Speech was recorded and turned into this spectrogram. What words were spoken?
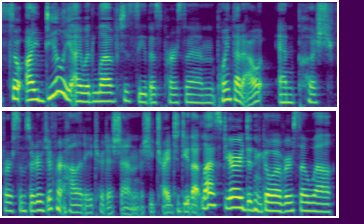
so ideally, I would love to see this person point that out and push for some sort of different holiday tradition. She tried to do that last year, it didn't go over so well,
